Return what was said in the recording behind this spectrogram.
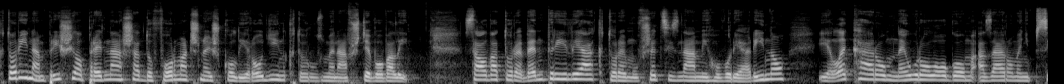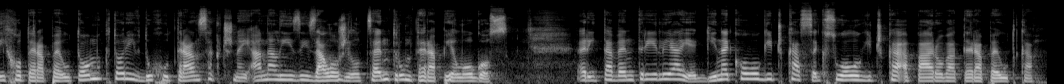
ktorý nám prišiel prednášať do formačnej školy rodín, ktorú sme navštevovali. Salvatore Ventrilia, ktorému všetci známi hovoria Rino, je lekárom, neurológom a zároveň psychoterapeutom, ktorý v duchu transakčnej analýzy založil Centrum terapie Logos. Rita Ventrilia je ginekologička, sexuologička a párová terapeutka.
